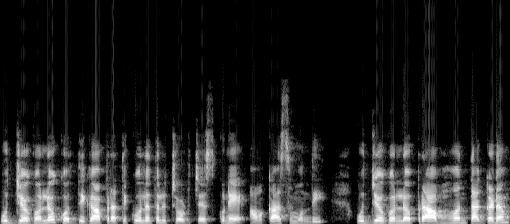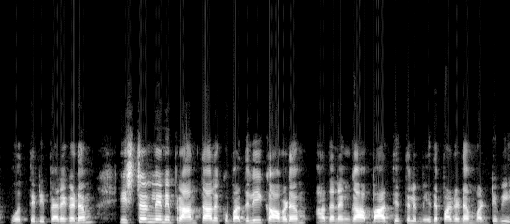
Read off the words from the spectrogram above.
ఉద్యోగంలో కొద్దిగా ప్రతికూలతలు చోటు చేసుకునే అవకాశం ఉంది. ఉద్యోగంలో ప్రాభవం తగ్గడం ఒత్తిడి పెరగడం ఇష్టం లేని ప్రాంతాలకు బదిలీ కావడం అదనంగా బాధ్యతల మీద పడడం వంటివి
